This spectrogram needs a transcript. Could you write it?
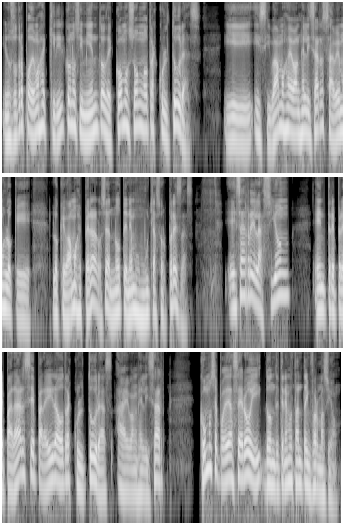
y nosotros podemos adquirir conocimiento de cómo son otras culturas. Y, y, si vamos a evangelizar, sabemos lo que, lo que vamos a esperar. O sea, no tenemos muchas sorpresas. Esa relación entre prepararse para ir a otras culturas a evangelizar, ¿cómo se puede hacer hoy donde tenemos tanta información?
